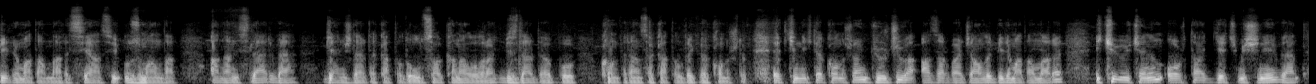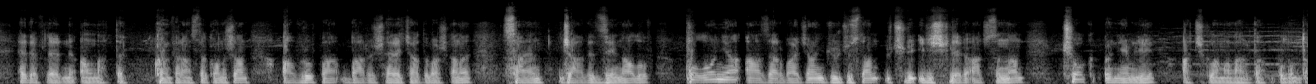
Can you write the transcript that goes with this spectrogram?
bilim adamları, siyasi uzmanlar, analistler ve gençler de katıldı. Ulusal kanal olarak bizler de bu konferansa katıldık ve konuştuk. Etkinlikte konuşan Gürcü ve Azerbaycanlı bilim adamları iki ülkenin ortak geçmişini ve hedeflerini anlattı. Konferansta konuşan Avrupa Barış Harekatı Başkanı Sayın Cavid Zeynalov, Polonya, Azerbaycan, Gürcistan üçlü ilişkileri açısından çok önemli açıklamalarda bulundu.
